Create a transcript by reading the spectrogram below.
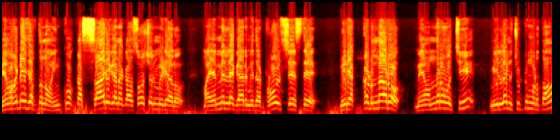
మేము ఒకటే చెప్తున్నాం ఇంకొకసారి గనక సోషల్ మీడియాలో మా ఎమ్మెల్యే గారి మీద ట్రోల్స్ చేస్తే మీరు ఎక్కడున్నారో మేమందరం వచ్చి మీ ఇళ్ళని చుట్టుముడతాం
